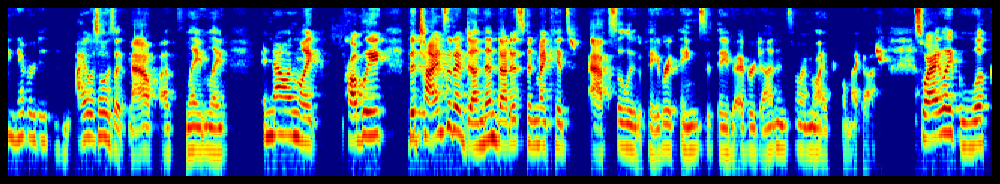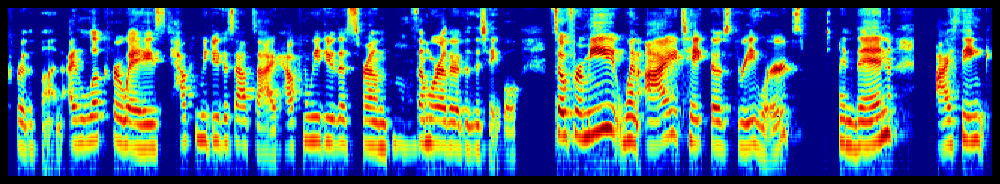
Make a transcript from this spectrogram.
I never did them. I was always like, no, that's lame, lame. And now I'm like, probably the times that I've done them, that has been my kids' absolute favorite things that they've ever done. And so I'm like, oh my gosh. So I like look for the fun. I look for ways, how can we do this outside? How can we do this from mm-hmm. somewhere other than the table? So for me, when I take those three words and then I think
